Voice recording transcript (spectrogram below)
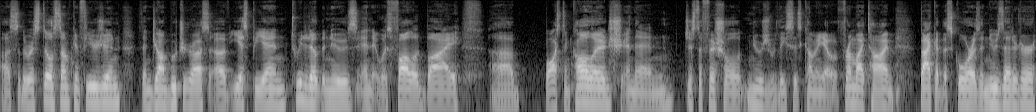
Uh, so there was still some confusion. Then John Buccigross of ESPN tweeted out the news, and it was followed by uh, Boston College, and then just official news releases coming out. From my time back at the score as a news editor,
